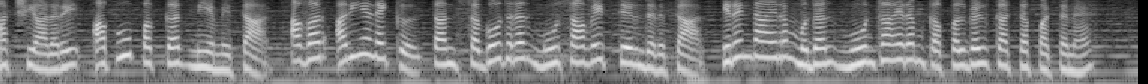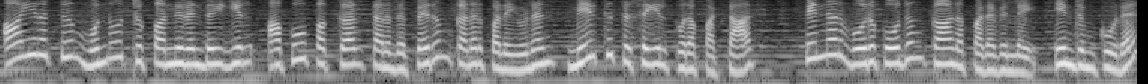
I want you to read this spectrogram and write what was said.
ஆட்சியாளரை அபு பக்கர் நியமித்தார். அவர் அரியணைக்கு தன் சகோதரர் மூசாவை தேர்ந்தெடுத்தார். இரண்டாயிரம் முதல் மூன்றாயிரம் கப்பல்கள் கட்டப்பட்டன. ஆயிரத்து முன்னூற்று பன்னிரண்டு இல் அபூ பக்கர் தனது பெரும் கடற்படையுடன் மேற்கு திசையில் புறப்பட்டார். பின்னர் ஒருபோதும் காணப்படவில்லை. என்றும் கூட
